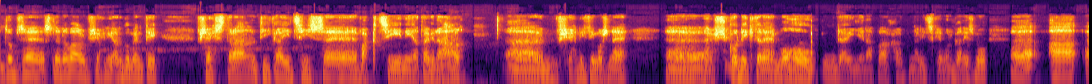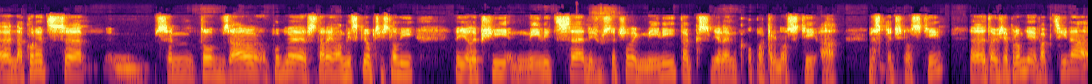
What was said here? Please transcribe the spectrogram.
dobře sledoval všechny argumenty všech stran týkající se vakcíny a tak dál. Všechny ty možné Eh, škody, které mohou údajně napáchat na lidském organismu. Eh, a eh, nakonec jsem to vzal podle starého anglického přísloví, je lepší mílit se, když už se člověk mílí, tak směrem k opatrnosti a bezpečnosti. Takže pro mě vakcína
